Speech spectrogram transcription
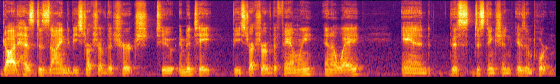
God has designed the structure of the church to imitate the structure of the family in a way and this distinction is important.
